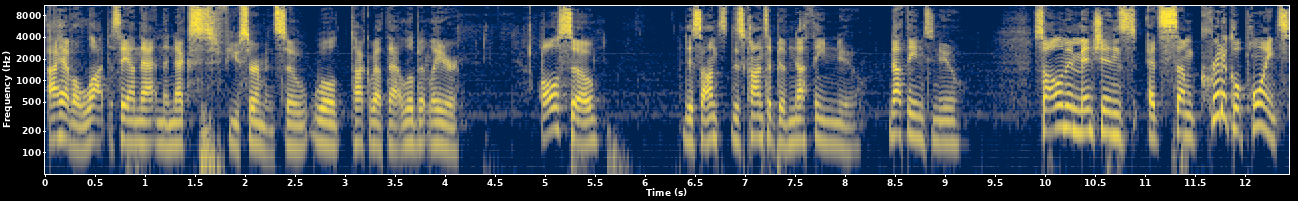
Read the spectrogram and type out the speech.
I have a lot to say on that in the next few sermons, so we'll talk about that a little bit later. Also, this, on, this concept of nothing new. Nothing's new. Solomon mentions at some critical points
